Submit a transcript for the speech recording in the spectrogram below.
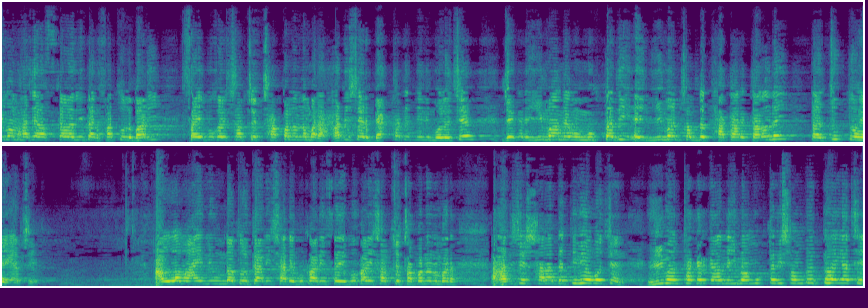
ইমাম হাজার আসকালানি তার ফাতুল বাড়ি সাই সাতশো ছাপ্পান্ন নম্বর হাদিসের ব্যাখ্যাতে তিনি বলেছেন যেখানে ইমাম এবং মুক্তাদি এই লিমান শব্দ থাকার কারণেই তা যুক্ত হয়ে গেছে। আল্লাহ আইনি উমদাতুল কারি, সারে বুখারি সাই বুখারি সাতশো ছাপান্ন নম্বর হাদিসের সারাতে তিনিও বলছেন লিমান থাকার কারণে ইমাম মুক্তারি সম্পৃক্ত হয়ে গেছে।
